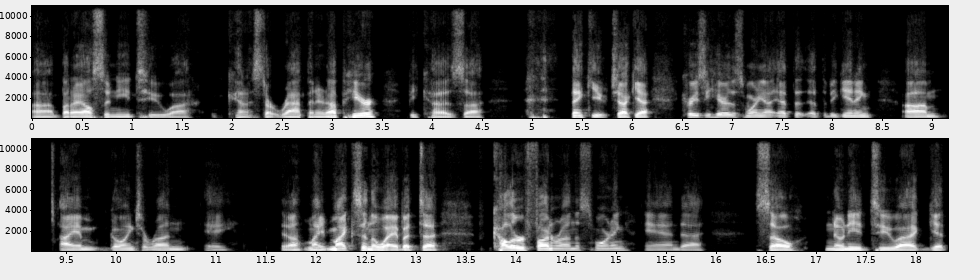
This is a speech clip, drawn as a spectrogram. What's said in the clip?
Uh, but I also need to uh, kind of start wrapping it up here because uh, thank you, Chuck. Yeah, crazy hair this morning at the at the beginning. Um, I am going to run a you know, my mic's in the way, but uh, color fun run this morning, and uh, so no need to uh, get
